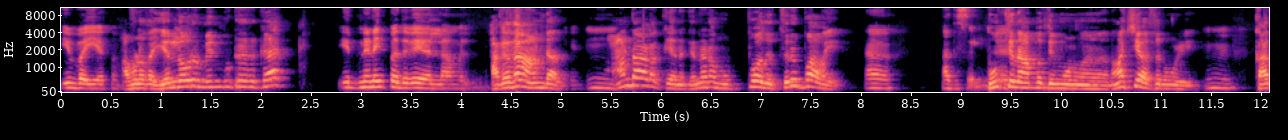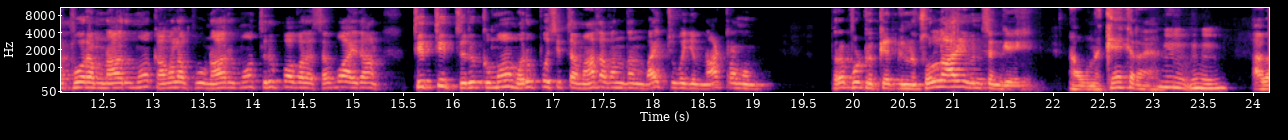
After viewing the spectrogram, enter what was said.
இவ்வையகம். அவ்வளவுதான். எல்லோரும் மின்புற்று இருக்க? நினைப்பதுவே அல்லாமல். அததான் ஆண்டாள். ஆண்டாளுக்கு எனக்கு என்னன்னா முப்பது திருப்பாவை. நூத்தி நாற்பத்தி மூணு நாச்சியார் திருமொழி. ம். கற்பூரம் நாருமோ கமலப்பூ நாருமோ திருப்பவல செவ்வாய்தான். தித்தி திருக்குமோ மறுப்புசித்த மாதவந்தன் வாய்ச்சுவையும் நாற்றமும் பிறப்புற்று கேட்கின்ற சொல்லாழி வின்சங்கே. நான் உன்னை கேட்கிறேன். அவ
